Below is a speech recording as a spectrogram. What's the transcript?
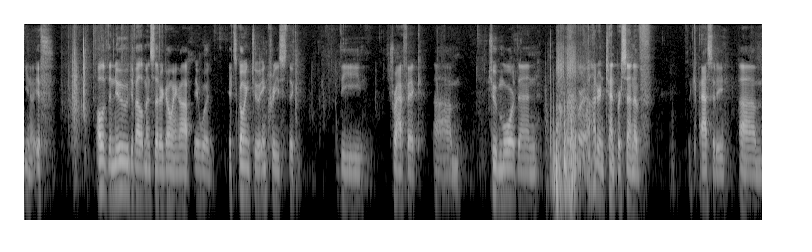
you know, if, all of the new developments that are going up, it would, it's going to increase the, the traffic um, to more than, or 110% of capacity. Um,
